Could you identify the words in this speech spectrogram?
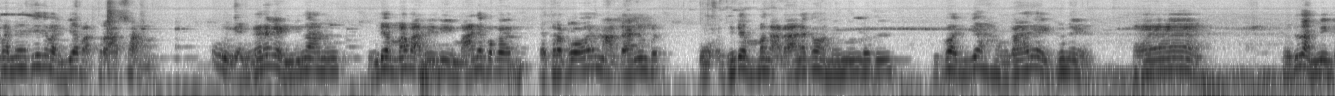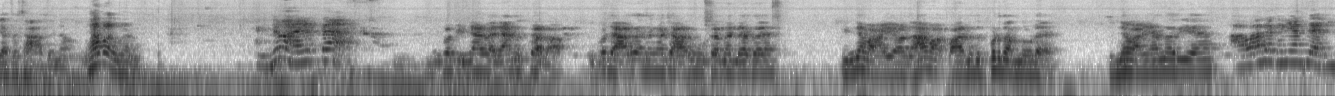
പെണ്ണേത്തിന് വലിയ പത്രാസാണ്. എങ്ങനെ കഴിയുന്നതാണ് നിന്റെ അമ്മ പറയുന്നത് ഇമ്മാനെ ഇപ്പൊ എത്ര പോലെ നടാനും ഇതിന്റെ അമ്മ നടാനൊക്കെ വന്നിരുന്നുള്ളത് ഇപ്പൊ വലിയ അഹങ്കാരം അയക്കണേ ഏ. ഇത് തന്നെ ഇല്ലാത്ത സാധനം. ഞാൻ പറയുകയാണ് പിന്നെ ഇനിയിപ്പൊ പിന്നെ വരാൻ നിക്കാളോ ഇപ്പൊ ചാറ് തന്നെ ചാറ് കൂട്ടാന്നല്ലാതെ പിന്നെ വായോ? ആ പറഞ്ഞത് ഇപ്പോഴും തന്നൂടെ. പിന്നെ വായാന്നറിയാ അറിയാ? ഞാൻ തരൽ.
